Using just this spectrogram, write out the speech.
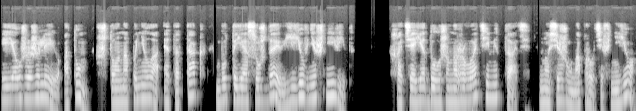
и я уже жалею о том, что она поняла это так, будто я осуждаю ее внешний вид. Хотя я должен рвать и метать, но сижу напротив нее,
